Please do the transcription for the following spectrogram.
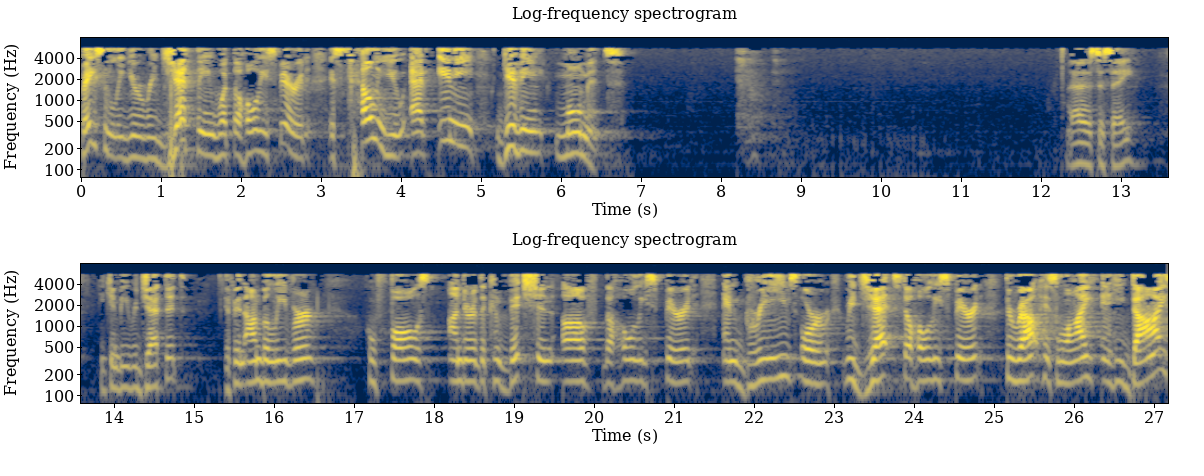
basically you're rejecting what the Holy Spirit is telling you at any giving moment. That is to say, he can be rejected. If an unbeliever who falls under the conviction of the Holy Spirit and grieves or rejects the Holy Spirit throughout his life and he dies,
